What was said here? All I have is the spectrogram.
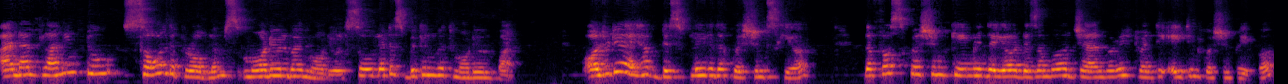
And I'm planning to solve the problems module by module. So let us begin with module one. Already I have displayed the questions here the first question came in the year December, January 2018 question paper.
